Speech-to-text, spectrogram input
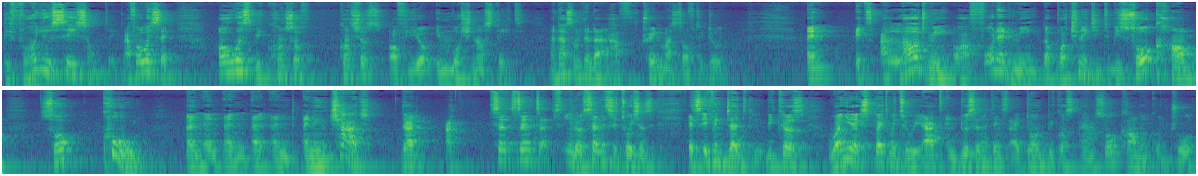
Before you say something, I've always said, always be conscious, conscious of your emotional state. And that's something that I have trained myself to do. And it's allowed me or afforded me the opportunity to be so calm, so cool, and and and and, and in charge that at certain you know certain situations it's even deadly because when you expect me to react and do certain things, I don't because I am so calm and control.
